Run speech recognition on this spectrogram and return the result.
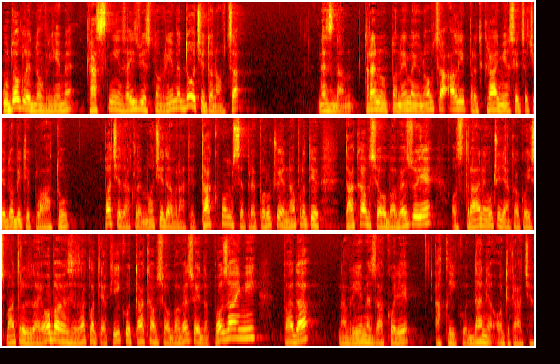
u dogledno vrijeme, kasnije za izvjesno vrijeme, doći do novca. Ne znam, trenutno nemaju novca, ali pred kraj mjeseca će dobiti platu, pa će dakle moći da vrate. Takvom se preporučuje, naprotiv, takav se obavezuje od strane učenjaka koji smatraju da je obaveza zaklati akiku, takav se obavezuje da pozajmi pa da na vrijeme zakolje akiku, da ne odgađa.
